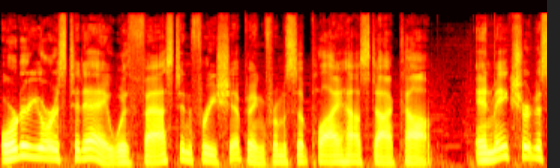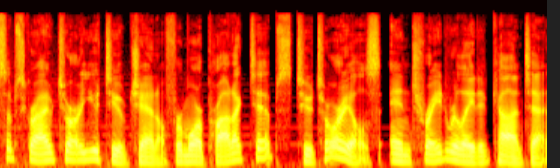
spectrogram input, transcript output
Order yours today with fast and free shipping from supplyhouse.com. And make sure to subscribe to our YouTube channel for more product tips, tutorials, and trade related content.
